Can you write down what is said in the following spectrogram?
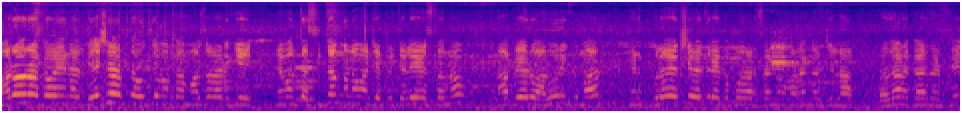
మరో రకమైన దేశవ్యాప్త ఉద్యమంగా మలచడానికి మేమంతా సిద్ధంగా ఉన్నామని చెప్పి తెలియజేస్తున్నాం. నా పేరు అరూరి కుమార్. నేను కులవృక్ష వ్యతిరేక పోరాట సంఘం వరంగల్ జిల్లా ప్రధాన కార్యదర్శి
